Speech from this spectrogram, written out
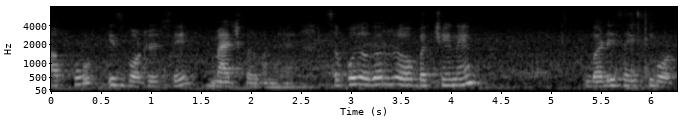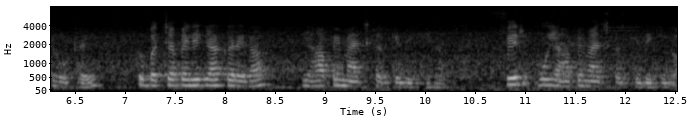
आपको इस बॉटल से मैच करवाना है। सपोज़ अगर बच्चे ने बड़े साइज़ की बॉटल उठाई तो बच्चा पहले क्या करेगा? यहाँ पे मैच करके देखेगा। फिर वो यहाँ पे मैच करके देखेगा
